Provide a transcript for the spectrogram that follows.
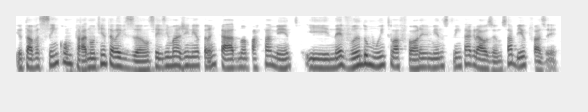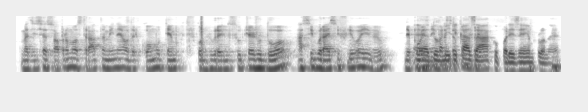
Eu estava sem contato, não tinha televisão. Vocês imaginem eu trancado no apartamento e nevando muito lá fora em menos 30 graus. Eu não sabia o que fazer. Mas isso é só para mostrar também, né, Alder, como o tempo que tu ficou no Rio Grande do Sul te ajudou a segurar esse frio aí, viu? Depois é, dormir de casaco, frio. por exemplo, né?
